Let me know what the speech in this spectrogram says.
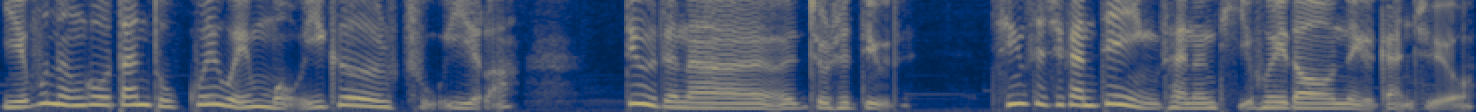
也不能够单独归为某一个主义了。Dude 呢，就是 Dude，亲自去看电影才能体会到那个感觉哦。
